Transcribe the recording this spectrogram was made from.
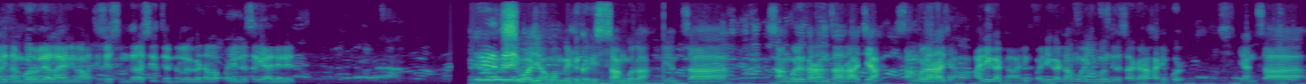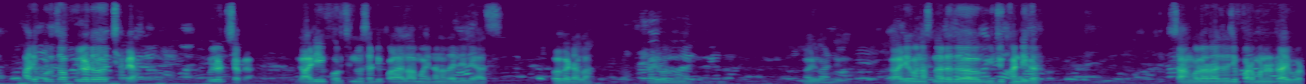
मैदान भरवलेलं आहे आणि अतिशय सुंदर असे जनरल गटाला पहिले सगळे आलेले आहेत. शिवाजी आबा मेटकरी सांगोला यांचा सांगोलेकरांचा राजा सांगोला राजा अलीगडला आणि पलीकडला महेश बोंद्रे सरकार हरिपूर यांचा हरिपूरचा बुलेट छप्या बुलेट छप्या. गाडी फॉर्च्युनरसाठी पळायला मैदानात आलेली आज गटाला गाडीवर असणारे विजू खांडेकर सांगोला राजाचे परमनंट ड्रायव्हर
